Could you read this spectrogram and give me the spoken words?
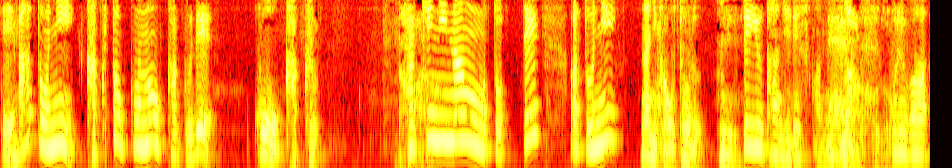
え後に獲得の獲で、こう獲。先に難を取って、後に何かを取るうんっていう感じですかね。なるほどこれは、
